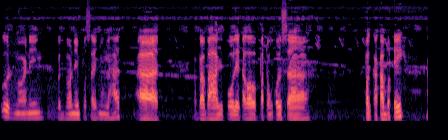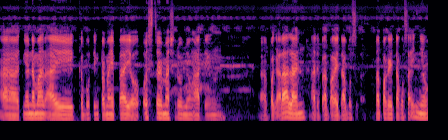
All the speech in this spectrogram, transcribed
Good morning. Good morning po sa inyong lahat. At magbabahagi po ulit ako patungkol sa pagkakabuti. At ngayon naman ay kabuting pamaypay o oyster mushroom yung ating ah, pag-aralan. At ipapakita, po, papakita ko sa inyo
